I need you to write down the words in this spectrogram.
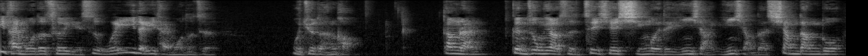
一台摩托车，也是唯一的一台摩托车，我觉得很好。当然，更重要是这些行为的影响，影响的相当多。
